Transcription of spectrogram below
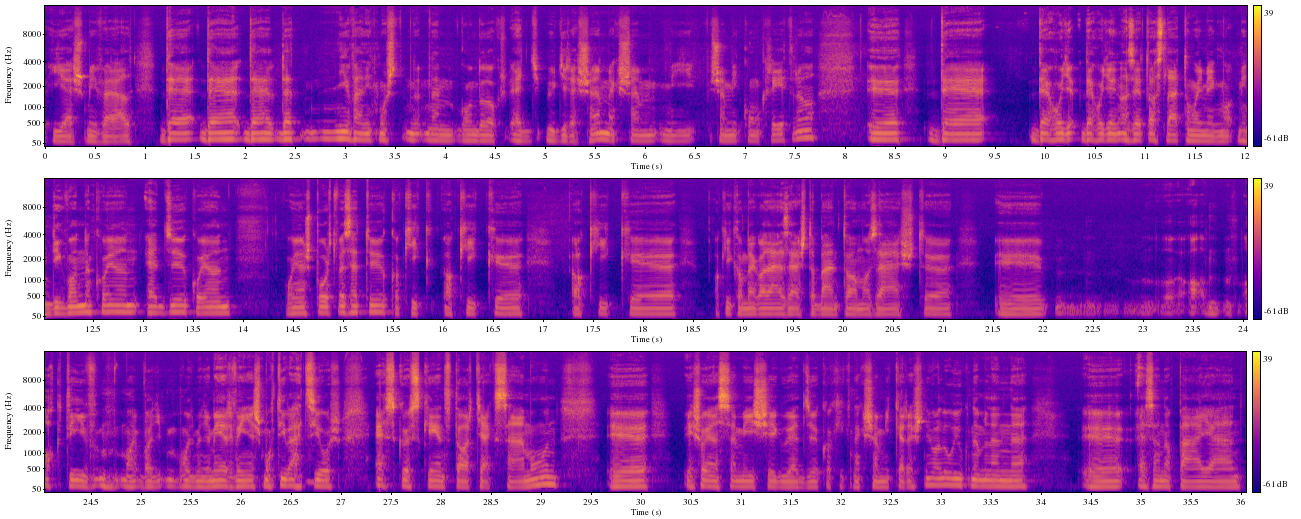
ilyesmivel. De, de, de, de nyilván itt most nem gondolok egy ügyre sem, meg semmi, semmi konkrétra, de, de hogy, de hogy én azért azt látom, hogy még mindig vannak olyan edzők, olyan, olyan sportvezetők, akik, akik, akik, akik a megalázást, a bántalmazást aktív, vagy hogy mondjam, érvényes motivációs eszközként tartják számon, és olyan személyiségű edzők, akiknek semmi keresni valójuk nem lenne ezen a pályán,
